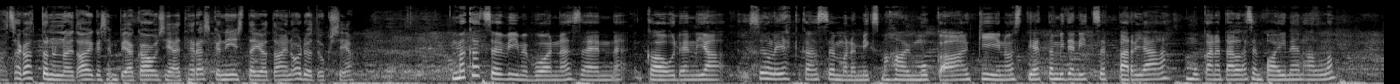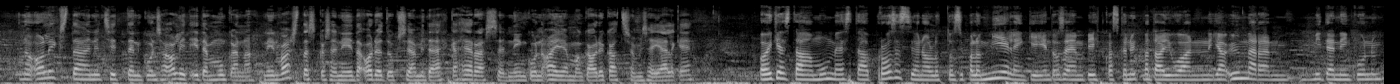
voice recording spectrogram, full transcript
Oletko katsonut noita aikaisempia kausia, että heräskö niistä jotain odotuksia? Mä katsoin viime vuonna sen kauden ja se oli ehkä myös semmoinen, miksi mä hain mukaan. Kiinnosti, että miten itse pärjää mukana tällaisen paineen alla. No oliko tämä nyt sitten, kun sä olit itse mukana, niin vastasko se niitä odotuksia, mitä ehkä heräsi sen niin kuin aiemman kauden katsomisen jälkeen? Oikeastaan mun mielestä tämä prosessi on ollut tosi paljon mielenkiintoisempi, koska nyt mä tajuan ja ymmärrän, miten niin kun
